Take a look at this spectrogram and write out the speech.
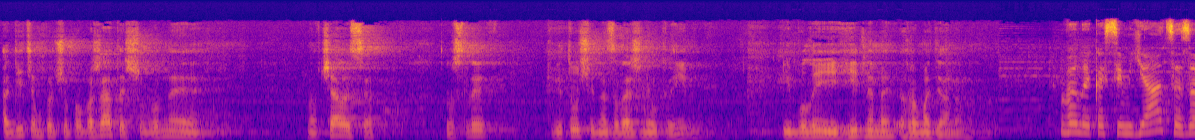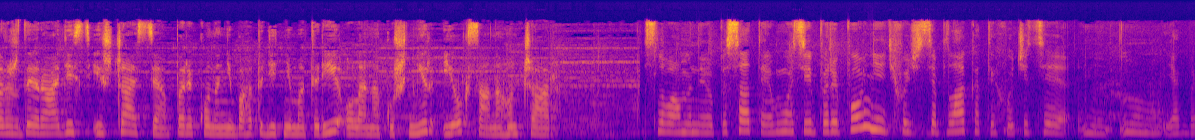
А дітям хочу побажати, щоб вони навчалися, росли в квітучій незалежній Україні і були її гідними громадянами. Велика сім'я це завжди радість і щастя. Переконані багатодітні матері Олена Кушнір і Оксана Гончар. Словами не описати, емоції переповнюють, хочеться плакати, хочеться ну, якби,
